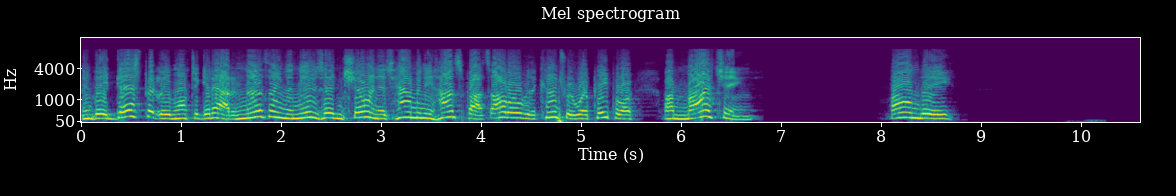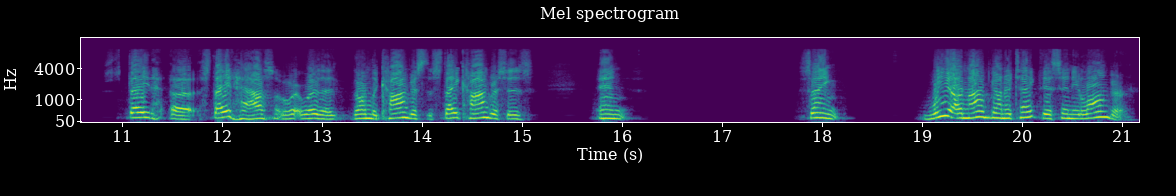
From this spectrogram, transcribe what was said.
And they desperately want to get out. Another thing the news isn't showing is how many hotspots all over the country where people are, are marching on the state uh, state house, where, where the on the Congress, the state Congresses, and saying, "We are not going to take this any longer."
